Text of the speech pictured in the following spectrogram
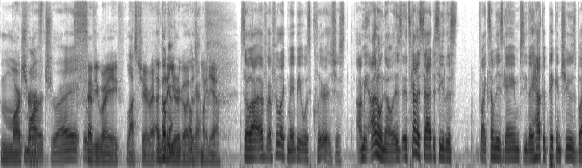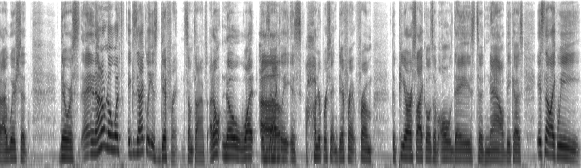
March, March, right? February last year, right? About okay. a year ago at okay. this point, yeah. So I, I feel like maybe it was clear. It's just, I mean, I don't know. It's, it's kind of sad to see this, like some of these games, they have to pick and choose. But I wish that there was, and I don't know what exactly is different. Sometimes I don't know what uh, exactly uh, is 100% different from the PR cycles of old days to now because it's not like we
